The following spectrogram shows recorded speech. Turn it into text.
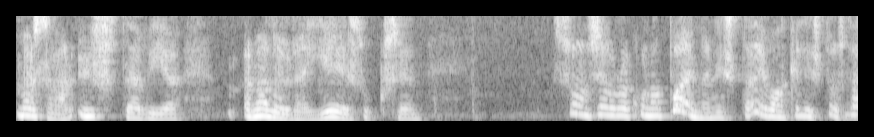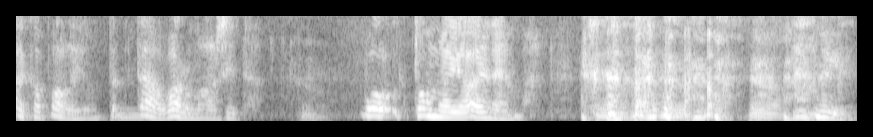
mä saan ystäviä, mä löydän Jeesuksen. Se on seurakunnan paimenista, evankelistoista aika paljon. Tämä on varmaan sitä. Tomeja enemmän. niin.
